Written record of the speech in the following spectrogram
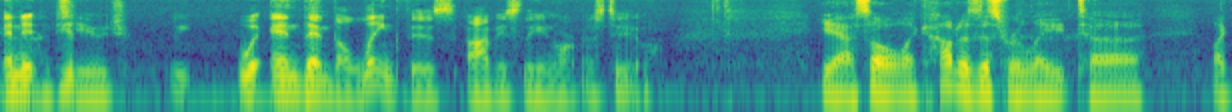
and Yeah, it it's hit- huge and then the length is obviously enormous too. Yeah. So, like, how does this relate to like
